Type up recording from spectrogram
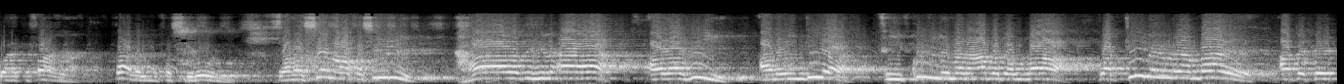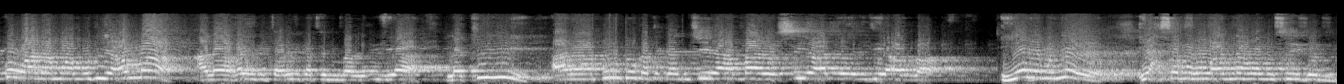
wanakifanya. Qala almufassirun, wanasema wafasiri, hadhihi laya aya hii anaingia fi kulli man abada Allah, kwa kila yule ambaye atakayekuwa anamwabudia Allah ala ghairi tarikatin mardhiya lakini anaabudu katika njia ambayo siyo aliyoridhia Allah. Yeye mwenyewe yahsabuhu annahu musibun.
